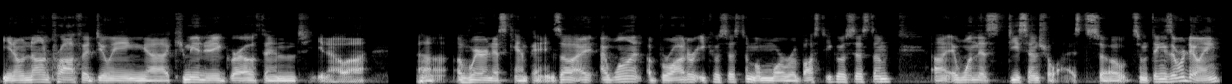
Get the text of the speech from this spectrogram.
you know, nonprofit doing uh, community growth and, you know, uh, uh awareness campaigns. So I, I, want a broader ecosystem, a more robust ecosystem, uh, and one that's decentralized. So some things that we're doing.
